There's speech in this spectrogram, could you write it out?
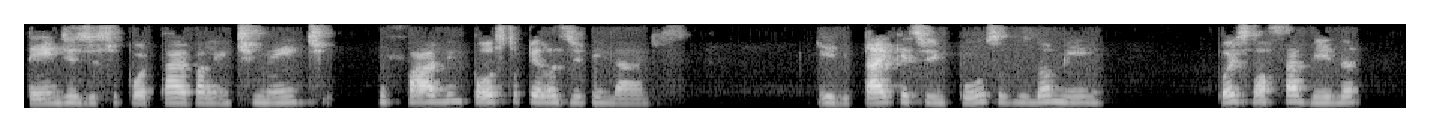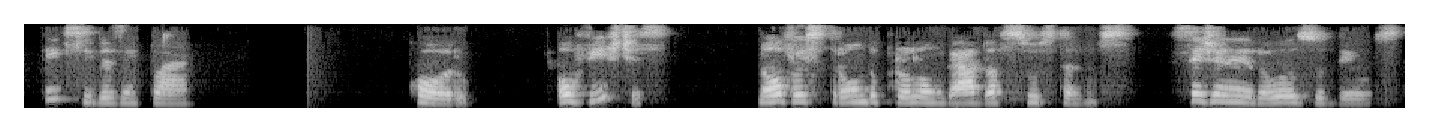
Tendes de suportar valentemente o fardo imposto pelas divindades. Evitai que este impulso vos domine, pois vossa vida tem sido exemplar. Coro. Ouvistes? Novo estrondo prolongado assusta-nos. Sê generoso, Deus,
